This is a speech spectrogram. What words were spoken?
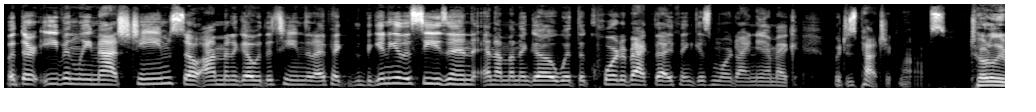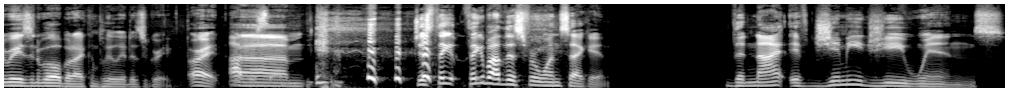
but they're evenly matched teams. So I'm gonna go with the team that I picked at the beginning of the season, and I'm gonna go with the quarterback that I think is more dynamic, which is Patrick Mahomes. Totally reasonable, but I completely disagree. All right, um, just think think about this for one second. The night if Jimmy G wins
